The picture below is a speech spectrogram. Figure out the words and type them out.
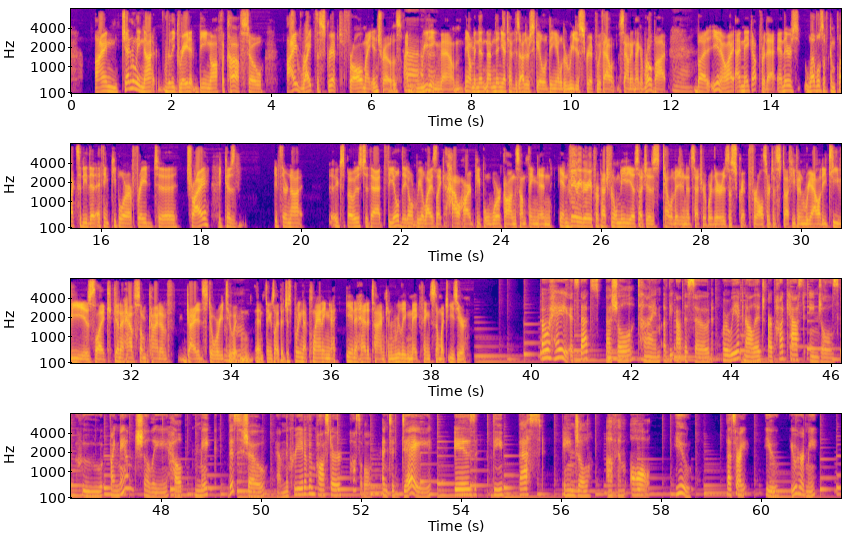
I'm generally not really great at being off the cuff, so I write the script for all my intros. I'm uh, reading them. You know, I mean, then, then you have to have this other skill of being able to read a script without sounding like a robot. Yeah. But, you know, I, I make up for that. And there's levels of complexity that I think people are afraid to try because if they're not exposed to that field, they don't realize like how hard people work on something in in very very professional media such as television, etc., where there is a script for all sorts of stuff. Even reality TV is like going to have some kind of guided story to mm-hmm. it and and things like that. Just putting that planning in ahead of time can really make things so much easier. Oh, hey, it's that special time of the episode where we acknowledge our podcast angels who financially help make this show and the creative imposter possible. And today is the best angel of them all you. That's right, you. You heard me.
